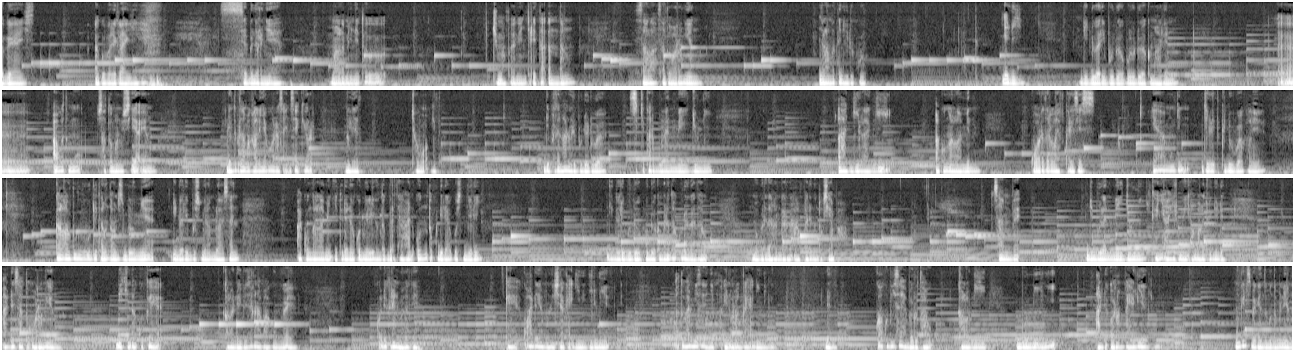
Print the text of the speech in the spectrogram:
Halo guys, aku balik lagi. Sebenarnya ya, malam ini tuh cuma pengen cerita tentang salah satu orang yang nyelamatin hidupku. Jadi, di 2022 kemarin, uh, aku ketemu satu manusia yang dan itu pertama kalinya aku ngerasa insecure ngelihat cowok gitu. Di pertengahan 2022 sekitar bulan Mei Juni lagi-lagi aku ngalamin quarter life crisis. Ya mungkin jilid kedua kali ya. Kalau dulu di tahun-tahun sebelumnya di 2019an aku ngalamin itu dan aku milih untuk bertahan untuk diri aku sendiri. Di 2022 kemarin aku udah gak tahu mau bertahan karena apa dan untuk siapa. Sampai di bulan Mei Juni kayaknya akhir Mei awal Juni deh ada satu orang yang bikin aku kayak kalau dia bisa kenapa aku enggak ya? Kok dia keren banget ya kok ada yang manusia kayak gini di dunia? Kok Tuhan bisa nyiptain orang kayak gini? Gitu dan kok aku bisa ya baru tahu kalau di bumi ini ada orang kayak dia? Gitu mungkin sebagian teman-teman yang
